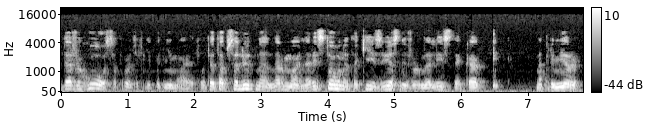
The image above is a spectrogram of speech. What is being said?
даже голоса против не поднимает. Вот это абсолютно нормально. Арестованы такие известные журналисты, как, например,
